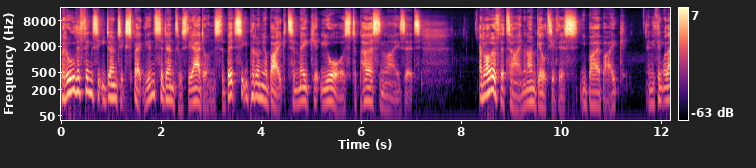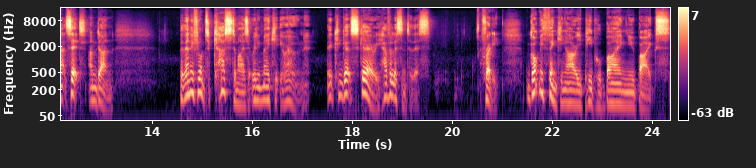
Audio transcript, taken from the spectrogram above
But all the things that you don't expect, the incidentals, the add ons, the bits that you put on your bike to make it yours, to personalise it, a lot of the time, and I'm guilty of this, you buy a bike and you think, well, that's it, I'm done. But then if you want to customise it, really make it your own, it can get scary. Have a listen to this. Freddie, got me thinking, RE people buying new bikes.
